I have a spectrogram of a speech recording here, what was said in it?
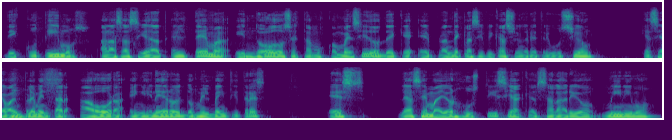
discutimos a la saciedad el tema y todos estamos convencidos de que el plan de clasificación y retribución que se va a implementar ahora en enero del 2023 es le hace mayor justicia que el salario mínimo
